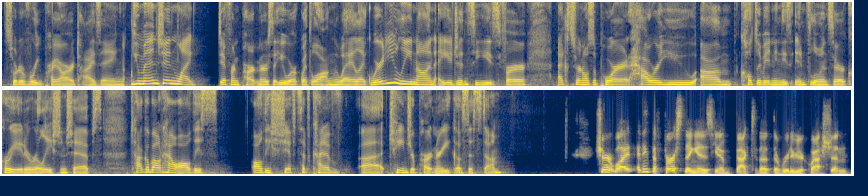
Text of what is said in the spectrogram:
sort of reprioritizing. You mentioned like different partners that you work with along the way? Like where do you lean on agencies for external support? How are you um, cultivating these influencer creator relationships? Talk about how all these all these shifts have kind of uh, changed your partner ecosystem. Sure. Well I, I, think the first thing is you know back to the, the root of your question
